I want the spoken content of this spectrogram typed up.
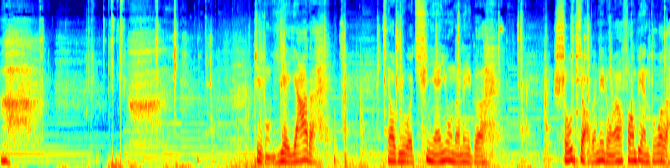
啊。这种液压的，要比我去年用的那个手脚的那种要方便多了，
